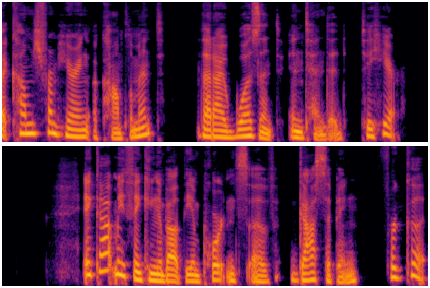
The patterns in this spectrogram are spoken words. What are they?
that comes from hearing a compliment that I wasn't intended to hear. It got me thinking about the importance of gossiping for good.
